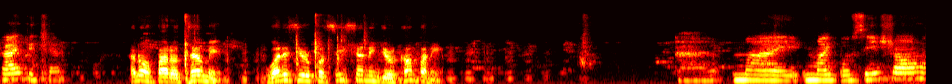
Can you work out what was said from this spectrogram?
Hi, teacher. Hello, Amparo. Tell me, what is your position in your company? Uh, my my position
